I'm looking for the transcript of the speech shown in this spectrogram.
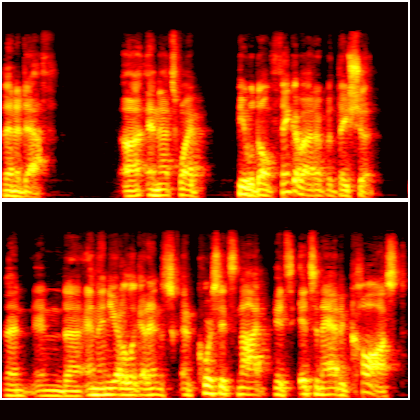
than a death. Uh, and that's why people don't think about it, but they should. And and uh, and then you got to look at it. And of course, it's not. It's it's an added cost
